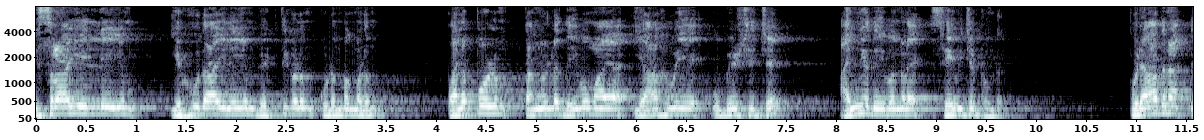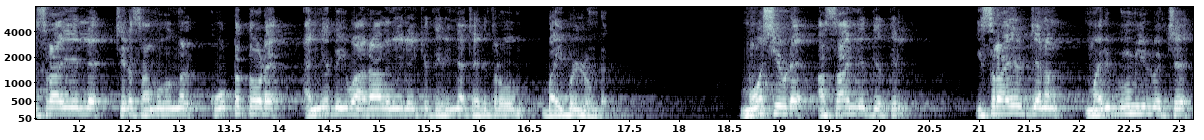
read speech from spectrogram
ഇസ്രായേലിലെയും യഹൂദായിലെയും വ്യക്തികളും കുടുംബങ്ങളും പലപ്പോഴും തങ്ങളുടെ ദൈവമായ യാഹുവയെ ഉപേക്ഷിച്ച് അന്യ ദൈവങ്ങളെ സേവിച്ചിട്ടുണ്ട്. പുരാതന ഇസ്രായേലിലെ ചില സമൂഹങ്ങൾ കൂട്ടത്തോടെ അന്യദൈവ ആരാധനയിലേക്ക് തിരിഞ്ഞ ചരിത്രവും ബൈബിളിലുണ്ട്. മോശയുടെ അസാന്നിധ്യത്തിൽ ഇസ്രായേൽ ജനം മരുഭൂമിയിൽ വെച്ച്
